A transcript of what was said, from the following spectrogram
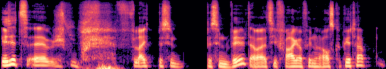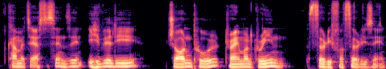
Ist jetzt äh, vielleicht ein bisschen, bisschen wild, aber als ich die Frage auf ihn rauskopiert habe, kam jetzt die erste Szene sehen. Ich will die Jordan Poole, Draymond Green 30 for 30 sehen.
